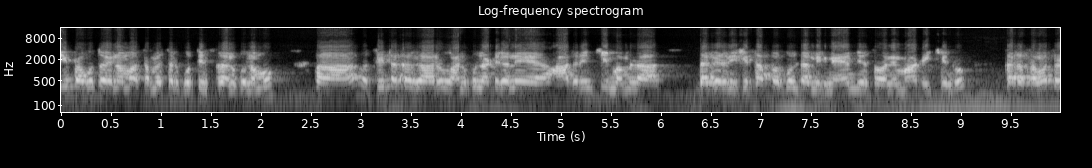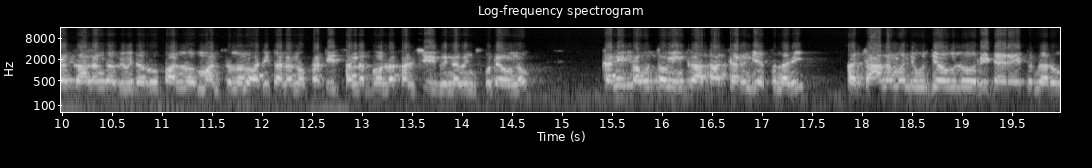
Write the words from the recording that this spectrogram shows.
ఈ ప్రభుత్వం అయినా మా సమస్యలు గుర్తించదు అనుకున్నాము. సీతక్క గారు అనుకున్నట్టుగానే ఆదరించి మమ్మల్ని దగ్గర తీసి తప్పకుండా మీకు న్యాయం చేస్తామని మాట ఇచ్చిండ్రు. గత సంవత్సర కాలంగా వివిధ రూపాల్లో మంత్రులను అధికారులను ప్రతి సందర్భంలో కలిసి విన్నవించుకుంటూ ఉన్నాం. కానీ ప్రభుత్వం ఇంకా తాత్సారం చేస్తున్నది. చాలా మంది ఉద్యోగులు రిటైర్ అవుతున్నారు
